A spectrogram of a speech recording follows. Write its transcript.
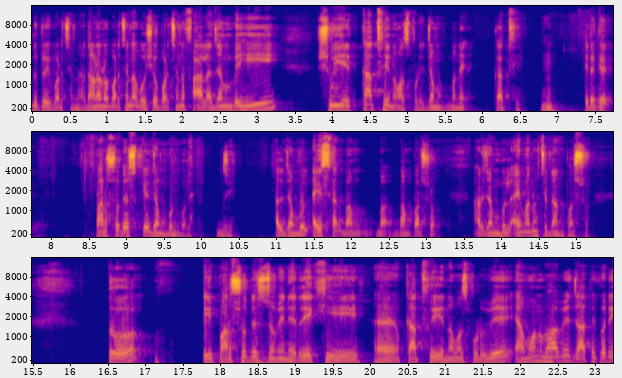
দুটোই পারছে না, দাঁড়ানো পারছে না, বসেও পারছে না। ফালা জাম্বেহি, শুয়ে কাথে নামাজ পড়ে, জম মানে কাথে এটাকে পার্শ্বদেশকে জাম্বুন বলে। জি। আল জাম্বুল আইসার, বাম বাম পার্শ্ব। আর জাম্বুল আইমান হচ্ছে ডান পার্শ্ব। তো এই পার্শ্বদেশ জমিনে রেখে কাত হয়ে নামাজ পড়বে এমন ভাবে যাতে করে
